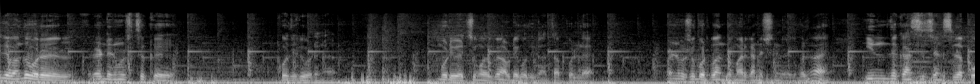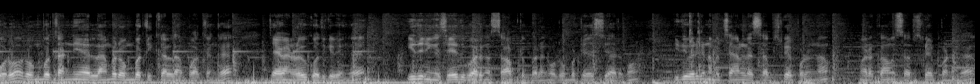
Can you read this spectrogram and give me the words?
இது வந்து ஒரு ரெண்டு நிமிஷத்துக்கு கொதிக்க விடுங்க. மூடி வச்சு கொடுக்கணும் அப்படியே கொதிக்கலாம் தப்பு இல்லை. ரெண்டு நிமிஷம் போட்டு இந்த மாதிரி கண்டிஷன் இருக்குது பார்த்தீங்கன்னா இந்த கன்சிஸ்டன்சியில் போகிறோம் ரொம்ப தண்ணியாக இல்லாமல் ரொம்ப திக்காக இல்லாமல் பார்த்துங்க தேவையான அளவு கொதிக்க வைங்க இது நீங்கள் செய்து பாருங்கள் சாப்பிட்டு பாருங்கள் ரொம்ப டேஸ்டியாக இருக்கும். இது வரைக்கும் நம்ம சேனலில் சப்ஸ்கிரைப் பண்ணணும் மறக்காமல் சப்ஸ்கிரைப் பண்ணுங்கள்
